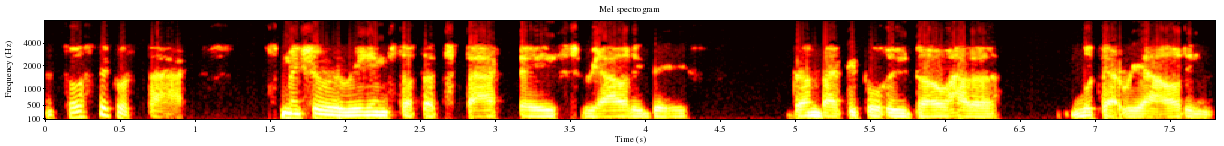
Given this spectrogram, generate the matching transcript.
and so let's stick with facts. Just make sure we're reading stuff that's fact based, reality based, done by people who know how to look at reality and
